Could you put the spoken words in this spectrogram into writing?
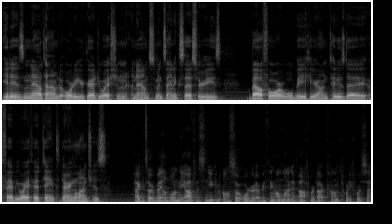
It is now time to order your graduation announcements and accessories. Balfour will be here on Tuesday, February 15th during lunches. Packets are available in the office and you can also order everything online at balfour.com 24 7.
